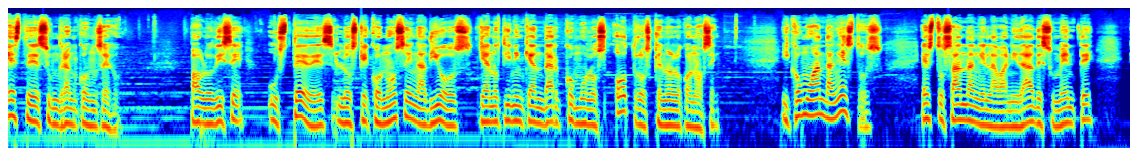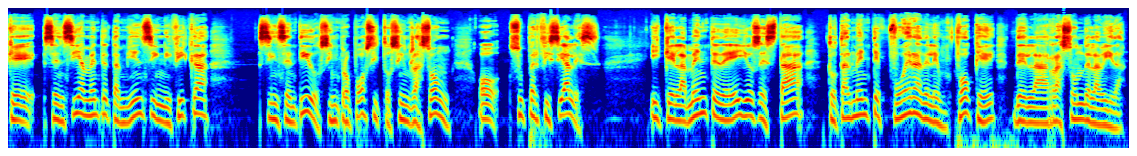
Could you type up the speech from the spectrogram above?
Este es un gran consejo. Pablo dice, ustedes los que conocen a Dios ya no tienen que andar como los otros que no lo conocen. ¿Y cómo andan estos? Estos andan en la vanidad de su mente, que sencillamente también significa sin sentido, sin propósito, sin razón o superficiales y que la mente de ellos está totalmente fuera del enfoque de la razón de la vida.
